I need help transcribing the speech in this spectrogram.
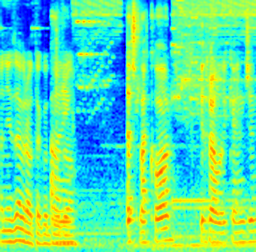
A, nie zebrał tego dużo. Tesla Core, Hydraulic Engine.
